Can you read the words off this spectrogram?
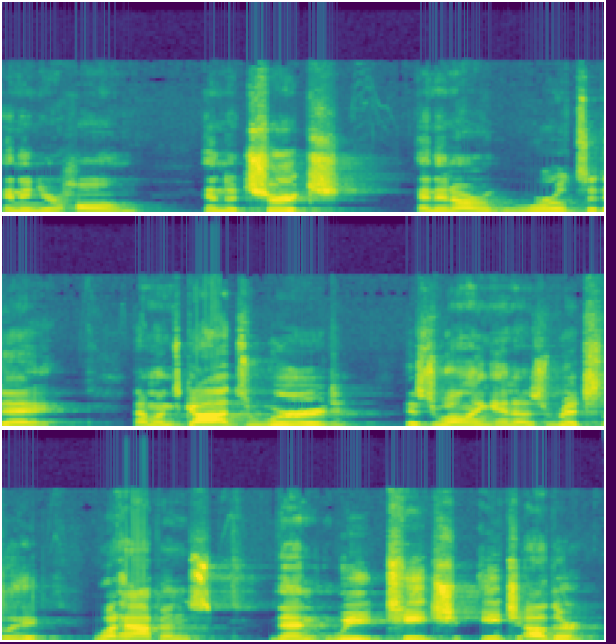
and in your home, in the church and in our world today. And when God's word is dwelling in us richly, what happens? Then we teach each other.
